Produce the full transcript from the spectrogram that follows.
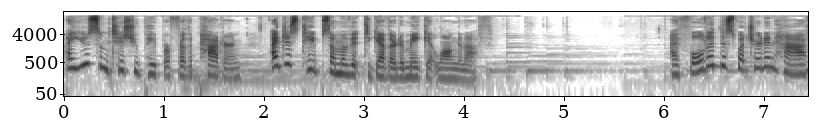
I used some tissue paper for the pattern. I just taped some of it together to make it long enough. I folded the sweatshirt in half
